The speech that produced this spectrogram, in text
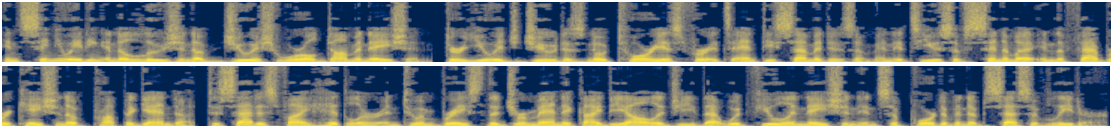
insinuating an illusion of Jewish world domination. Der ewige Jude is notorious for its antisemitism and its use of cinema in the fabrication of propaganda, to satisfy Hitler and to embrace the Germanic ideology that would fuel a nation in support of an obsessive leader.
